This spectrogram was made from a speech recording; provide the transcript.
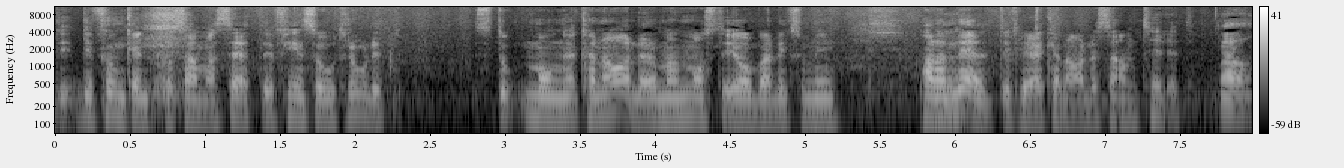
det. det. funkar inte på samma sätt. Det finns så otroligt många kanaler och man måste jobba liksom i, parallellt mm. i flera kanaler samtidigt. Ja.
